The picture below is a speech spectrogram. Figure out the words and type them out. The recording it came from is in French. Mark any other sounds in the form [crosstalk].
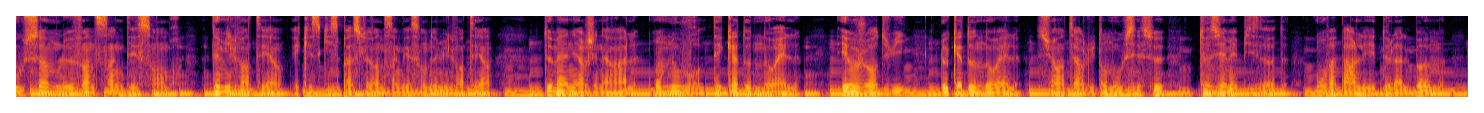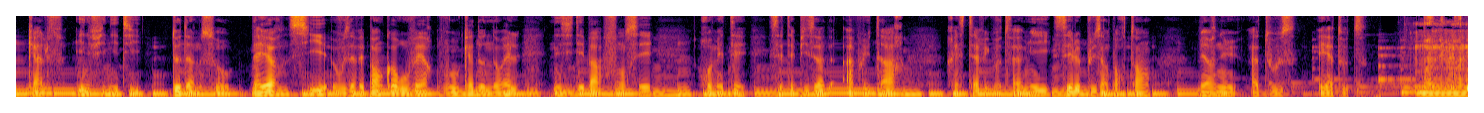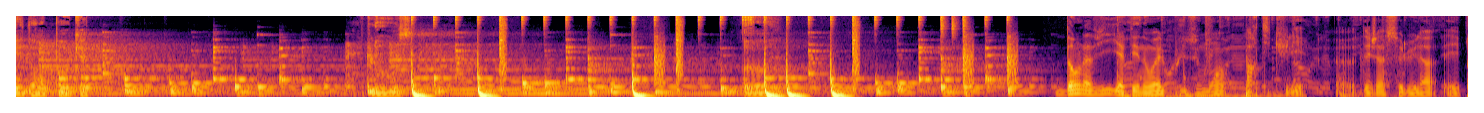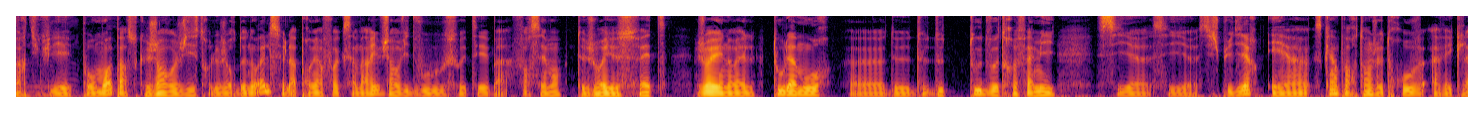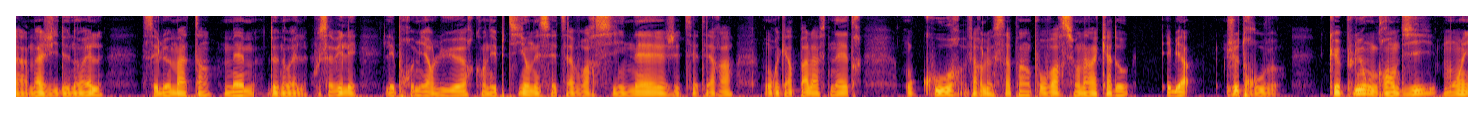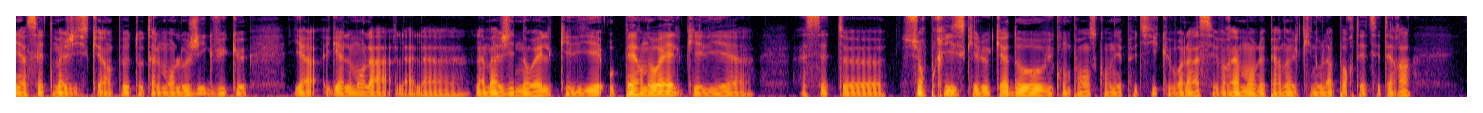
Nous sommes le 25 décembre 2021. Et qu'est-ce qui se passe le 25 décembre 2021 De manière générale, on ouvre des cadeaux de Noël. Et aujourd'hui, le cadeau de Noël sur Interludons-nous, c'est ce deuxième épisode on va parler de l'album Calf Infinity de Damso. D'ailleurs, si vous n'avez pas encore ouvert vos cadeaux de Noël, n'hésitez pas, foncez, remettez cet épisode à plus tard, restez avec votre famille, c'est le plus important. Bienvenue à tous et à toutes. Money, money dans la pocket. Oh. Dans la vie, il y a des Noëls plus ou moins particuliers. Euh, déjà, celui-là est particulier pour moi parce que j'enregistre le jour de Noël. C'est la première fois que ça m'arrive. J'ai envie de vous souhaiter bah, forcément de joyeuses fêtes, joyeux Noël, tout l'amour euh, de- de toute votre famille, si, euh, si, euh, si je puis dire. Et euh, ce qui est important, je trouve, avec la magie de Noël, c'est le matin même de Noël. Vous savez, les, les premières lueurs, quand on est petit, on essaie de savoir s'il neige, etc. On regarde par la fenêtre, on court vers le sapin pour voir si on a un cadeau. Eh bien, je trouve que plus on grandit, moins il y a cette magie, ce qui est un peu totalement logique, vu que il y a également la, la, la, la magie de Noël qui est liée au Père Noël, qui est liée à, à cette euh, surprise qui est le cadeau, vu qu'on pense quand on est petit que voilà, c'est vraiment le Père Noël qui nous l'apporte, etc.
